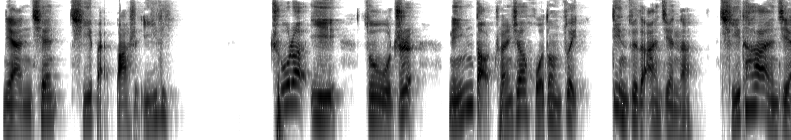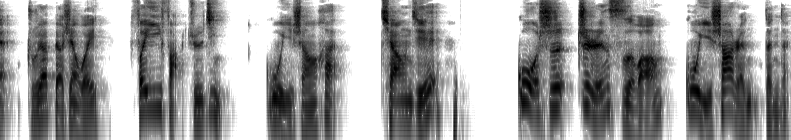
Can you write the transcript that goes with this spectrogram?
两千七百八十一例，除了以组织领导传销活动罪定罪的案件呢，其他案件主要表现为非法拘禁、故意伤害、抢劫、过失致人死亡、故意杀人等等，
